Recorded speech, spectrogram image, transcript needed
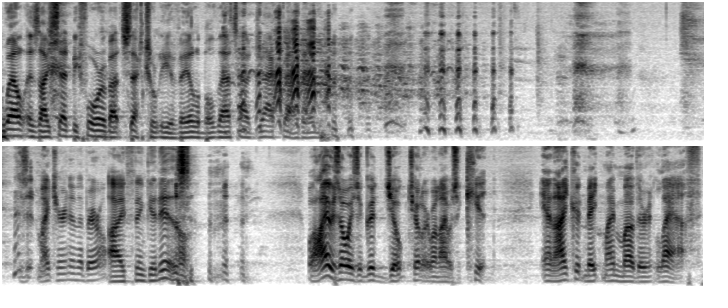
well, as I said before about sexually available, that's how Jack got in. Is it my turn in the barrel? I think it is. Well, I was always a good joke teller when I was a kid, and I could make my mother laugh.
